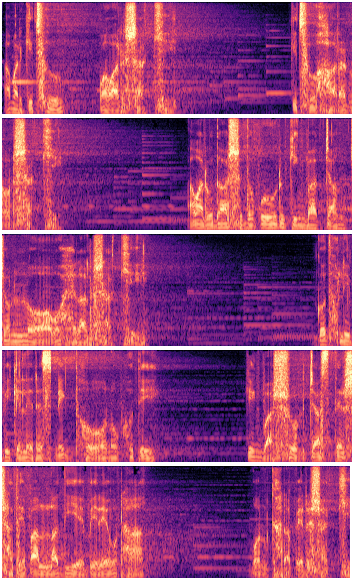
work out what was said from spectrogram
আমার কিছু পাওয়ার সাক্ষী। কিছু হারানোর সাক্ষী। আমার উদাস দুপুর কিংবা চাঞ্চল্য অবহেলার সাক্ষী। গধূলি বিকেলের স্নিগ্ধ অনুভূতি কিংবা সূর্যাস্তের সাথে পাল্লা দিয়ে বেড়ে ওঠা মন খারাপের সাক্ষী।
